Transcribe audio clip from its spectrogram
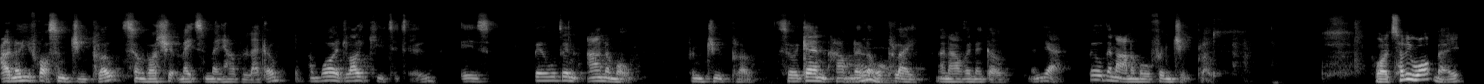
I know you've got some Duplo. Some of our shipmates may have Lego, and what I'd like you to do is build an animal from Duplo. So again, having a little play and having a go, and yeah, build an animal from Duplo. Well, I tell you what, mate.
